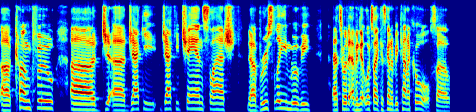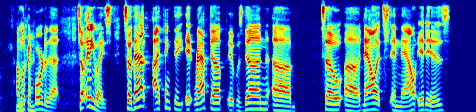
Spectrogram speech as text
uh, kung fu uh, J- uh, Jackie Jackie Chan slash uh, Bruce Lee movie. That's what I mean. It looks like it's going to be kind of cool. So I'm looking forward to that. So, anyways, so that I think the it wrapped up. It was done. Um, so uh, now it's and now it is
